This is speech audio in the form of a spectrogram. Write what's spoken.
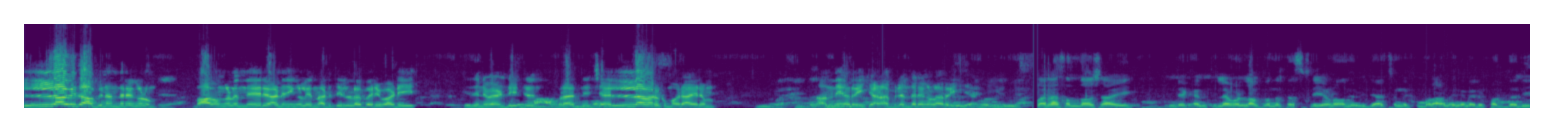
എല്ലാവിധ അഭിനന്ദനങ്ങളും ഭാവങ്ങളും നേരെയാണ് നിങ്ങൾ ഈ നടത്തിയിട്ടുള്ള പരിപാടി. ഇതിനു വേണ്ടിയിട്ട് പ്രയത്നിച്ച എല്ലാവർക്കും ഒരായിരം നന്ദി അറിയിക്കുകയാണ്. അഭിനന്ദനങ്ങൾ അറിയിക്കുകയാണ്. വളരെ സന്തോഷമായി. എന്റെ കിണറ്റിലെ വെള്ളമൊക്കെ ഒന്ന് ടെസ്റ്റ് ചെയ്യണമെന്ന് വിചാരിച്ചു നിൽക്കുമ്പോഴാണ് ഇങ്ങനെ ഒരു പദ്ധതി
